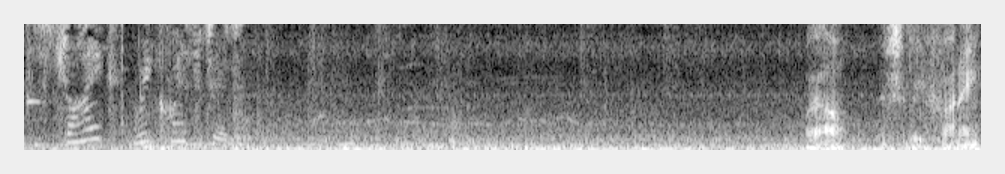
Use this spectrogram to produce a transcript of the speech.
Strike requested. Well, this should be funny.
